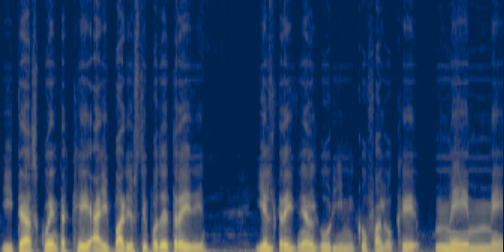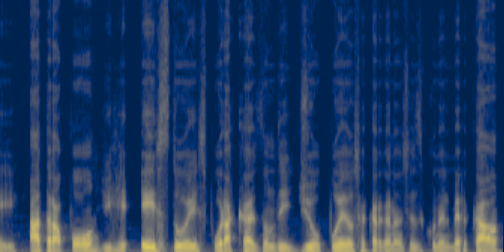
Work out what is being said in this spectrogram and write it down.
Y te das cuenta que hay varios tipos de trading y el trading algorítmico fue algo que me, me atrapó. Yo dije, esto es, por acá es donde yo puedo sacar ganancias con el mercado.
